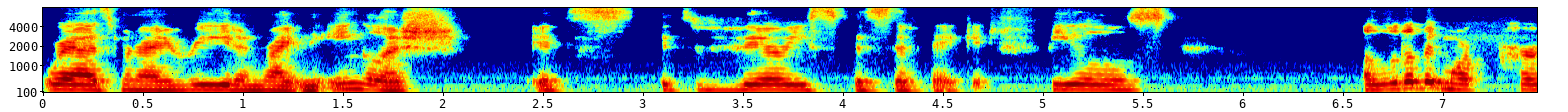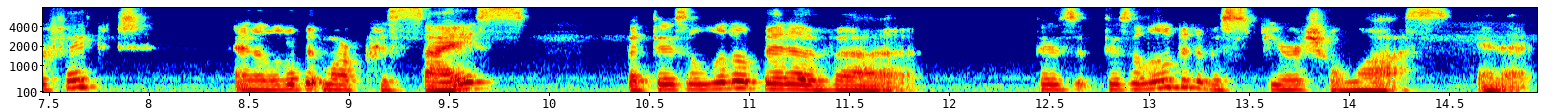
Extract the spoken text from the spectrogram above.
Whereas when I read and write in English, it's it's very specific. It feels a little bit more perfect and a little bit more precise, but there's a little bit of a there's there's a little bit of a spiritual loss in it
